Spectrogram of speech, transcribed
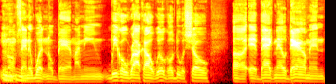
You know what I'm saying? It wasn't no band. I mean, we go rock out, we'll go do a show uh, at Bagnell Dam and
